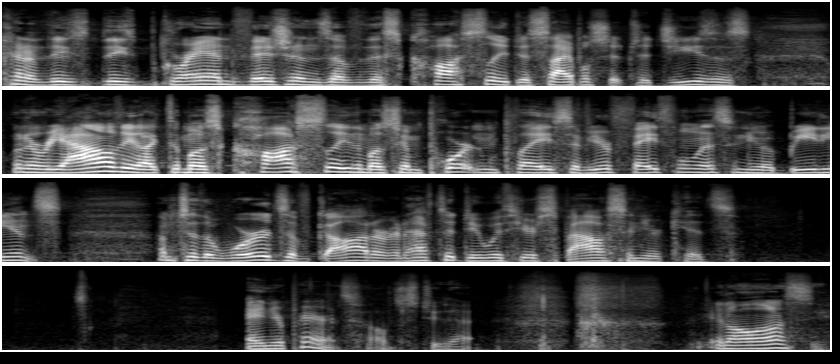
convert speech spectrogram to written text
kind of these, these grand visions of this costly discipleship to Jesus. When in reality, like the most costly, the most important place of your faithfulness and your obedience um, to the words of God are going to have to do with your spouse and your kids and your parents. I'll just do that. in all honesty.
